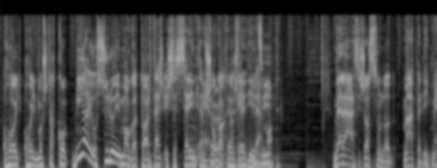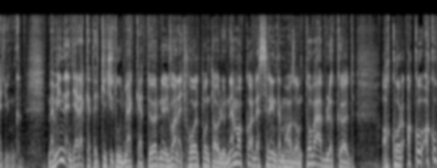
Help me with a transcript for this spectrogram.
hogy, hogy most akkor mi a jó szülői magatartás, és ez szerintem sokaknak Erőltesd egy egy dilemma. picit. Belállsz, és azt mondod, már pedig megyünk. Mert minden gyereket egy kicsit úgy meg kell törni, hogy van egy holdpont, ahol ő nem akar, de szerintem ha azon tovább lököd, akkor, akkor, akkor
